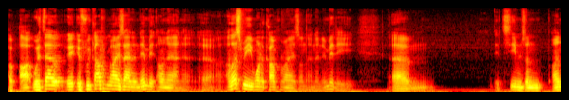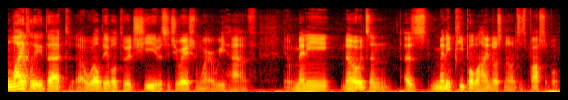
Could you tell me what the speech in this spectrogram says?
uh, uh without if we compromise anonymity on uh, unless we want to compromise on anonymity. Um, it seems un- unlikely that uh, we'll be able to achieve a situation where we have you know, many nodes and as many people behind those nodes as possible.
